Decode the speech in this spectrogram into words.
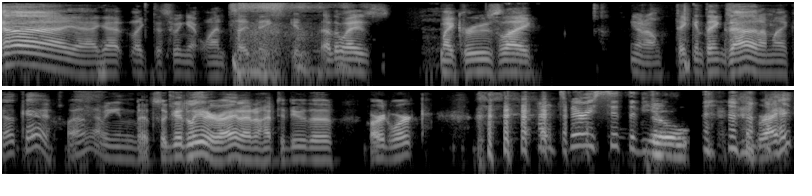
Ah, yeah, I got like to swing it once, I think. And otherwise, my crew's like, you know, taking things out. I'm like, okay, well, I mean, that's a good leader, right? I don't have to do the hard work, It's very Sith of you. So, right?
